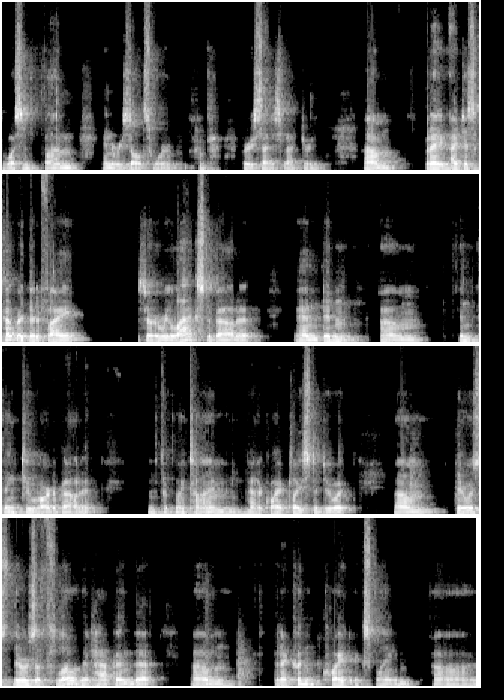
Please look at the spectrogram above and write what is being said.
it wasn't fun, and the results weren't very satisfactory. Um, but I, I discovered that if I sort of relaxed about it and didn't um, didn't think too hard about it, and took my time and had a quiet place to do it, um, there was there was a flow that happened that um, that I couldn't quite explain. Uh,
